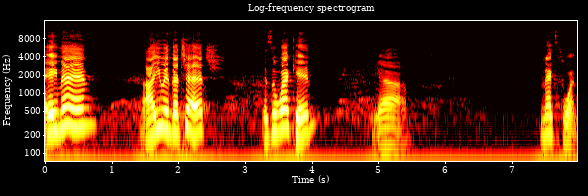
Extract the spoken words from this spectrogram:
Amen. Are you in the church? Is it working? Yeah. Next one.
